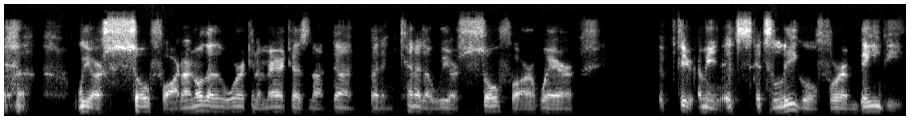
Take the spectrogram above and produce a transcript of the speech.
we are so far. And I know that the work in America is not done, but in Canada we are so far where, I mean, it's it's legal for a baby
